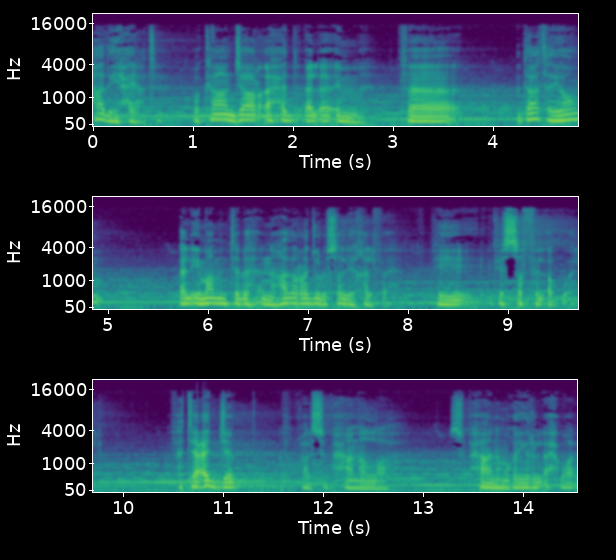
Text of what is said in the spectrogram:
هذه حياته. وكان جار أحد الأئمة. فذات يوم الإمام انتبه أن هذا الرجل يصلي خلفه في في الصف الأول. فتعجب فقال سبحان الله سبحان مغير الأحوال.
